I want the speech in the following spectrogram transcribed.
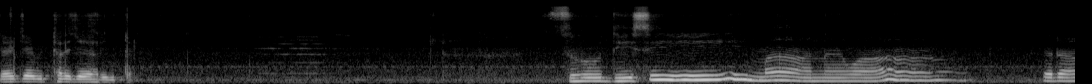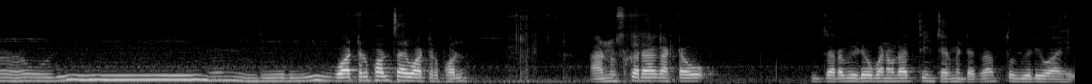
जय जय विठ्ठल जय हरी विठ्ठल. सुधीसी मानवा रावळी मंदिरी. वॉटरफॉलचा आहे वॉटरफॉल अनुष्करा घाटाव जरा व्हिडिओ बनवला तीन चार मिनटाचा तो व्हिडिओ आहे.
